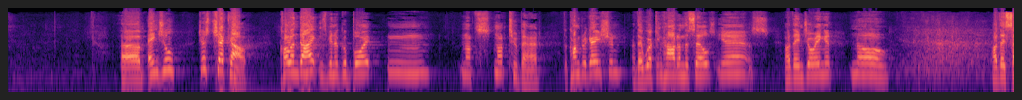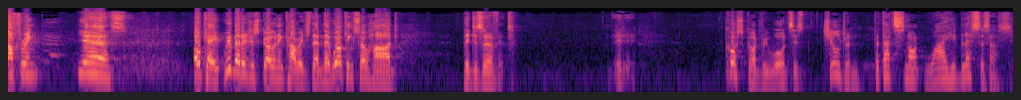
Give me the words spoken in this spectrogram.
Um, Angel, just check out. Colin Dye, he's been a good boy. Mm, not, not too bad. The congregation, are they working hard on themselves? Yes. Are they enjoying it? No. Are they suffering? Yes. Okay, we better just go and encourage them. They're working so hard. They deserve it. it of course, God rewards his children, but that's not why he blesses us.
